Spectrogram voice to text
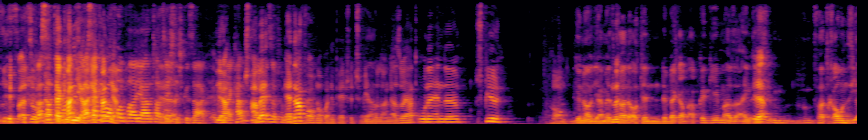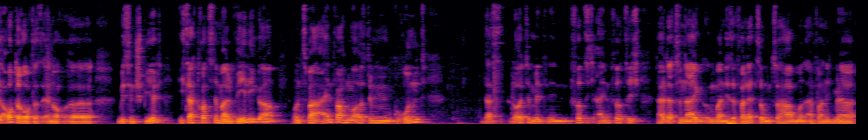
Definitiv. ist, Also, Das hat er er, kann ja, das er hat er kann aber ja. vor ein paar Jahren tatsächlich gesagt. Wenn Ja, er kann, spielt aber er bis er er 45. darf auch noch bei den Patriots spielen Ja. so lange. Also er hat ohne Ende Spielraum. genau, die haben jetzt gerade auch den, den Backup abgegeben. Also eigentlich Ja. Vertrauen sie auch darauf, dass er noch äh, ein bisschen spielt. Ich sage trotzdem mal weniger. Und zwar einfach nur aus dem Grund, dass Leute mit den 40, 41 halt dazu neigen, irgendwann diese Verletzungen zu haben und einfach nicht mehr,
